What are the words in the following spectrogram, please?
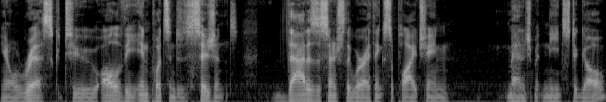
you know, risk to all of the inputs into decisions. That is essentially where I think supply chain management needs to go.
